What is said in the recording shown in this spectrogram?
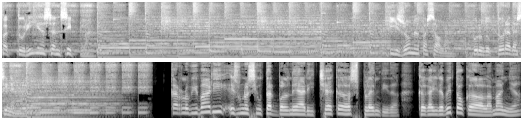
Factoria sensible. Isona Passola, productora de cinema. Karlovy és una ciutat balneari txeca esplèndida, que gairebé toca a Alemanya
